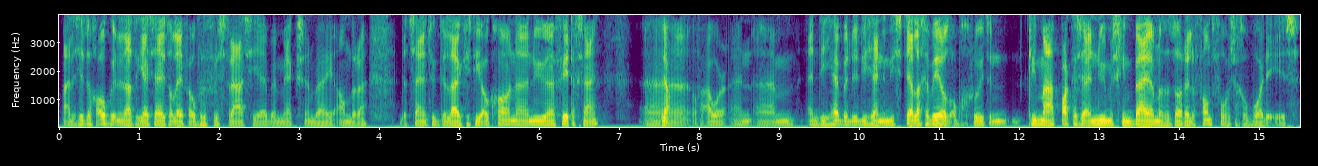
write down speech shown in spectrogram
Maar er zit toch ook inderdaad, jij zei het al even over de frustratie hè, bij Max en bij anderen. Dat zijn natuurlijk de luikjes die ook gewoon eh, nu eh 40 zijn. Eh, Ja. Of ouder. En, ehm, en die, hebben de, die zijn in die stellige wereld opgegroeid. En klimaat pakken ze er nu misschien bij omdat het wel relevant voor ze geworden is.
